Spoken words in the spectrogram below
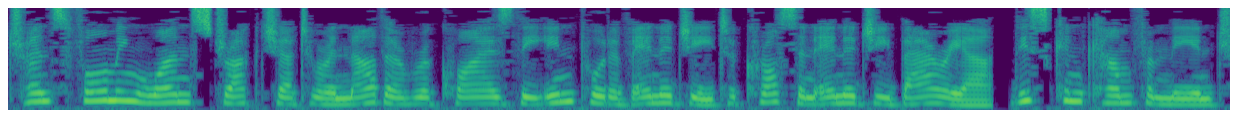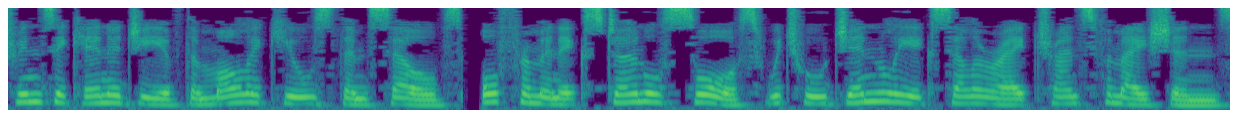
Transforming one structure to another requires the input of energy to cross an energy barrier, this can come from the intrinsic energy of the molecules themselves, or from an external source which will generally accelerate transformations.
